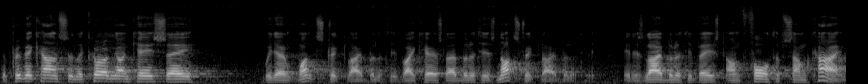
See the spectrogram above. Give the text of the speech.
the Privy Council in the Kooragang case say, we don't want strict liability. Vicarious liability is not strict liability. It is liability based on fault of some kind.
